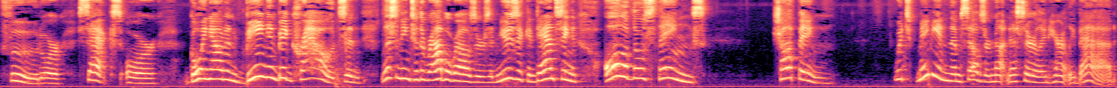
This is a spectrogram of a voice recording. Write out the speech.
food or sex or going out and being in big crowds and listening to the rabble rousers and music and dancing and all of those things, shopping, which maybe in themselves are not necessarily inherently bad,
